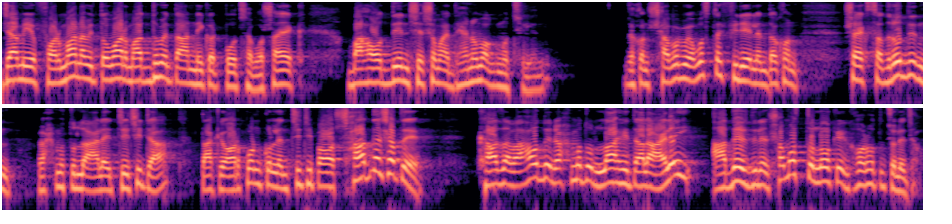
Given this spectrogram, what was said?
যে আমি ফরমান আমি তোমার মাধ্যমে তার নিকট পৌঁছাবো। শায়েক বাহাউদ্দিন সে সময় ধ্যানমগ্ন ছিলেন। যখন স্বাভাবিক অবস্থায় ফিরে এলেন, তখন শেখ সাদরুদ্দিন রহমতুল্লাহ আলাই চিঠিটা তাকে অর্পণ করলেন। চিঠি পাওয়ার সাথে সাথে খাজা বাহাউদ্দিন রহমতুল্লাহ তালা আলাই আদেশ দিলেন, সমস্ত লোকে ঘর হতে চলে যাও।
